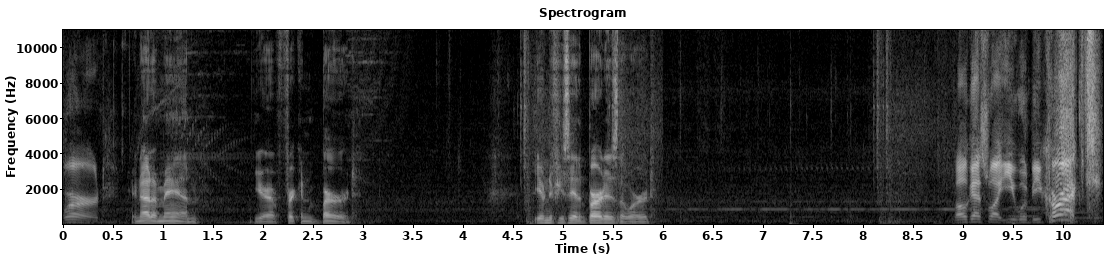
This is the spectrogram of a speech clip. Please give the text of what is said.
word. You're not a man. You're a freaking bird. Even if you say the bird is the word. Well, guess what? You would be correct.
